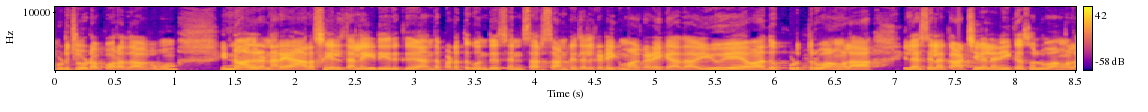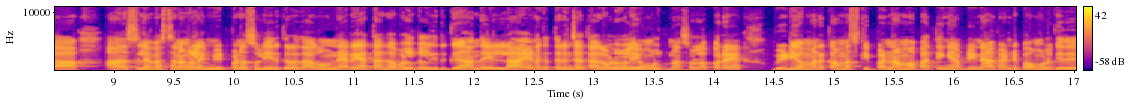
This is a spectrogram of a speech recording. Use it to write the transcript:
முடிச்சு விட போகிறதாகவும் இன்னும் அதில் நிறைய அரசியல் தலையீடு இருக்குது அந்த படத்துக்கு வந்து சென்சார் சான்றிதழ் கிடைக்குமா கிடைக்காதா? யூஏவாவது கொடுத்துருவாங்களா? இல்லை சில காட்சிகளை நீக்க சொல்லுவாங்களா? சில வசனங்களை மியூட் பண்ண சொல்லியிருக்கிறதாகவும் நிறைய தகவல்கள் இருக்குது அந்த எல்லா எனக்கு தெரிஞ்ச தகவல்களையும் உங்களுக்கு நான் சொல்ல போகிறேன் வீடியோ மறக்காமல் ஸ்கிப் பண்ணாமல் பார்த்தீங்க அப்படின்னா கண்டிப்பாக உங்களுக்கு இது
